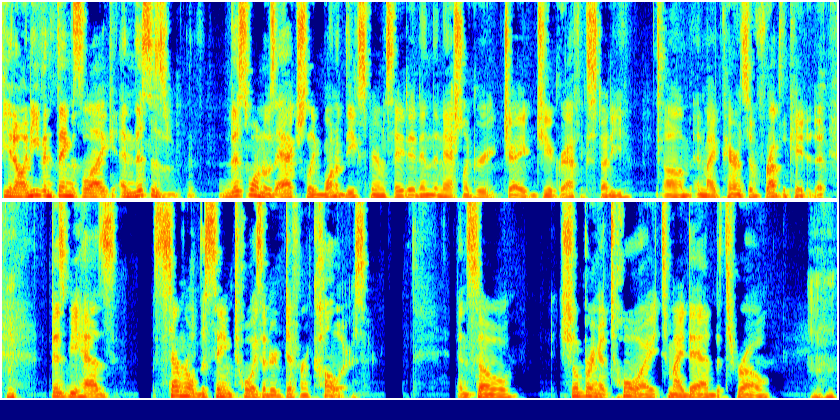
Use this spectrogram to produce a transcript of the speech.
you know, and even things like, and this is, this one was actually one of the experiments they did in the National Ge- Ge- Geographic study, um, and my parents have replicated it. Bisbee has several of the same toys that are different colors. And so she'll bring a toy to my dad to throw, and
